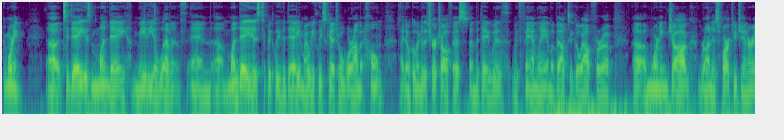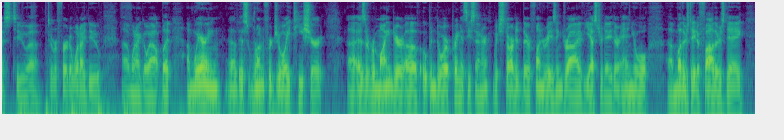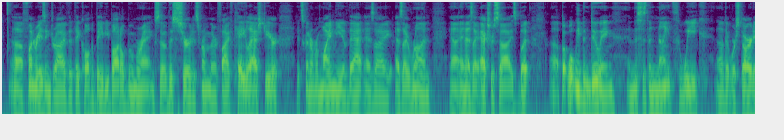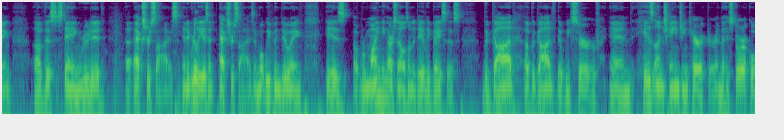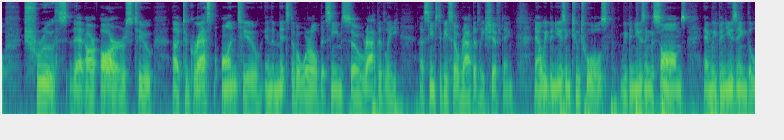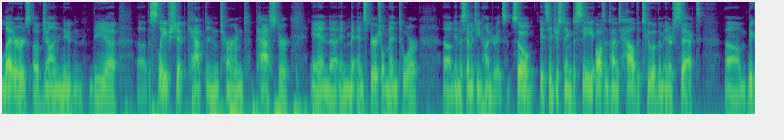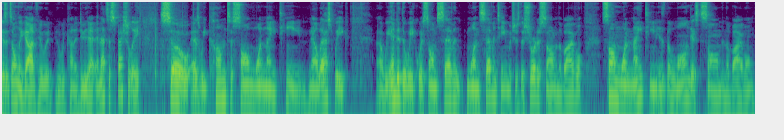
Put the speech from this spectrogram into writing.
Good morning. Uh, today is Monday, May the 11th, and uh, Monday is typically the day in my weekly schedule where I'm at home. I don't go into the church office, spend the day with, with family. I'm about to go out for a, a morning jog. Run is far too generous to, uh, to refer to what I do uh, when I go out, but I'm wearing uh, this Run for Joy t shirt. Uh, as a reminder of Open Door Pregnancy Center, which started their fundraising drive yesterday, their annual uh, Mother's Day to Father's Day uh, fundraising drive that they call the Baby Bottle Boomerang. So this shirt is from their 5K last year. It's going to remind me of that as I as I run uh, and as I exercise. But uh, but what we've been doing, and this is the ninth week uh, that we're starting of this staying rooted exercise, and it really is an exercise. And what we've been doing is reminding ourselves on a daily basis the God of the God that we serve and his unchanging character and the historical truths that are ours to uh, to grasp onto in the midst of a world that seems so rapidly uh, seems to be so rapidly shifting. Now we've been using two tools. We've been using the Psalms and we've been using the letters of John Newton, the uh, uh the slave ship captain turned pastor and uh, and and spiritual mentor um, in the 1700s. So it's interesting to see oftentimes how the two of them intersect. Um, because it's only God who would who would kind of do that, and that's especially so as we come to Psalm 119. Now, last week uh, we ended the week with Psalm 7 117, which is the shortest psalm in the Bible. Psalm 119 is the longest psalm in the Bible,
